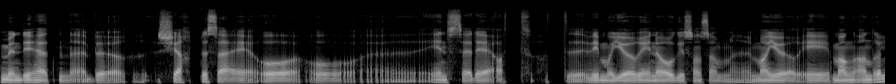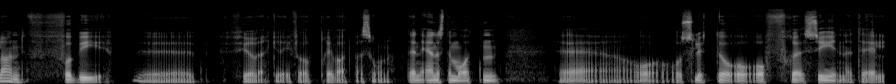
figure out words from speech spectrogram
myndighetene bør skjerpe seg og, og innse det at, at, vi må gjøre i Norge sånn som man gjør i mange andre land. Forby fyrverkeri for privatpersoner. Er den eneste måten å, å slutte å ofre synet til,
